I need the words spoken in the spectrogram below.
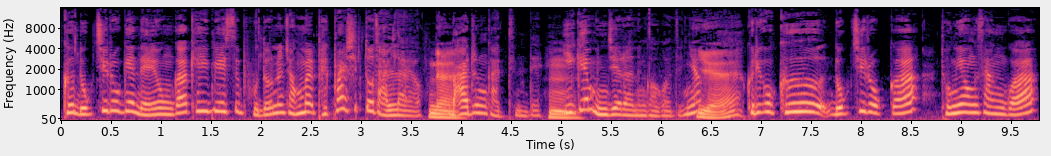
그 녹취록의 내용과 KBS 보도는 정말 180도 달라요. 네. 말은 같은데 음. 이게 문제라는 거거든요. 예. 그리고 그 녹취록과 동영상과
